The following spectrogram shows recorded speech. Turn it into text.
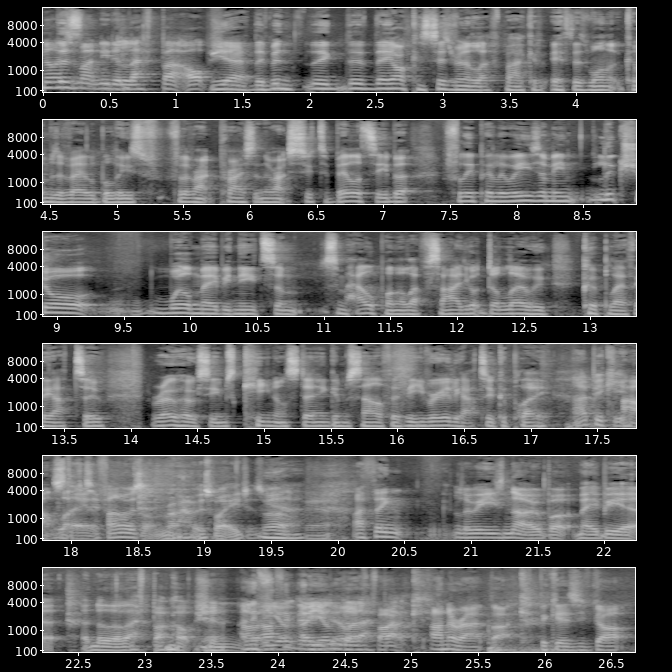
United might need a left back option. yeah, they've been they, they, they are considering a left back if, if there's one that comes available who's for the right price and the right suitability. But Filipe Luis, I mean, Luke Shaw will maybe need some some help on the left side. You have got Dalot who could play if they had to. Rojo seems keen on staying himself if he really had to. Could play. I'd be keen on Outlet. staying if I was on Rojo's wage as well. Yeah. Yeah. I think Louise no, but maybe a, another left back option. I, And I a, young- think they a younger a left back. and a right back because you've got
